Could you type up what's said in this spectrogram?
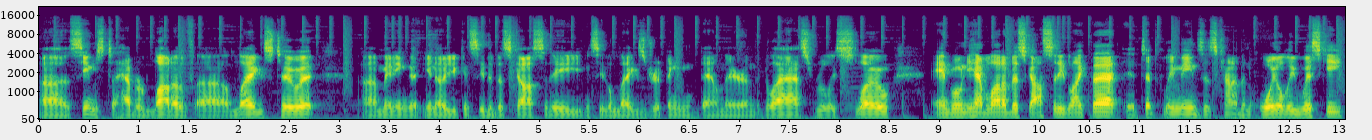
Uh, seems to have a lot of uh, legs to it, uh, meaning that, you know, you can see the viscosity, you can see the legs dripping down there in the glass, really slow. And when you have a lot of viscosity like that, it typically means it's kind of an oily whiskey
